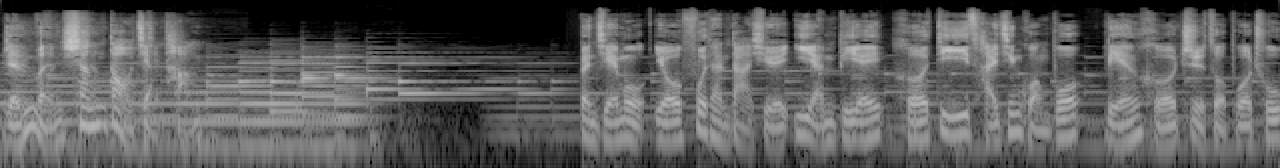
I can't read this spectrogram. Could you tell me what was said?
人文商道讲堂。本节目由复旦大学 EMBA 和第一财经广播联合制作播出。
